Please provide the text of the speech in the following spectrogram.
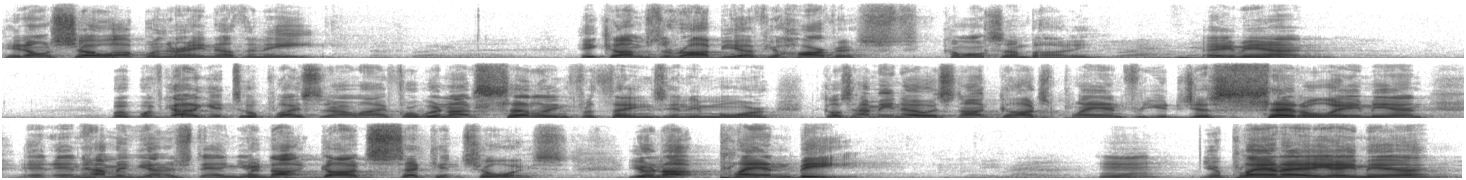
He don't show up when there ain't nothing to eat. He comes to rob you of your harvest. Come on, somebody. Amen. But we've got to get to a place in our life where we're not settling for things anymore. Because how many know it's not God's plan for you to just settle? Amen. And, and how many of you understand you're not God's second choice? You're not plan B. Hmm? You're plan A. Amen.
